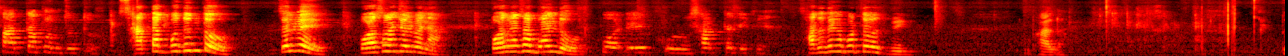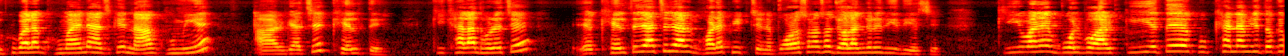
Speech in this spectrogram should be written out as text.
সাতটা পর্যন্ত। সাতটা পর্যন্ত? চলবে? পড়াশোনা চলবে না? পড়াশোনা সব বন্ধ? সাতটা থেকে। সাথে থেকে পড়তে বসবি? ভালো। দুপুরবেলা ঘুমায় না আজকে না ঘুমিয়ে আর গেছে খেলতে। কি খেলা ধরেছে? খেলতে যাচ্ছে যে আর ঘরে ফিরছে না। পড়াশোনা সব জলাঞ্জলি দিয়ে দিয়েছে। কি মানে বলব? আর কি এতে কুখ্যানে আমি যে তোকে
